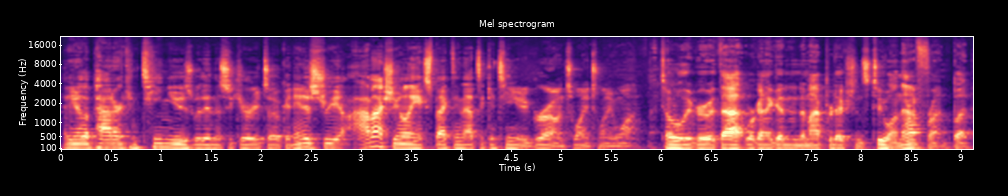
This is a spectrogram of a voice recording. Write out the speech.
And you know, the pattern continues within the security token industry. I'm actually only expecting that to continue to grow in 2021. I totally agree with that. We're going to get into my predictions too on that front. But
